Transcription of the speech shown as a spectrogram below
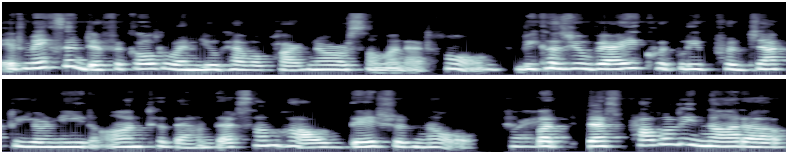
it makes it difficult when you have a partner or someone at home because you very quickly project your need onto them that somehow they should know. Right. But that's probably not a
